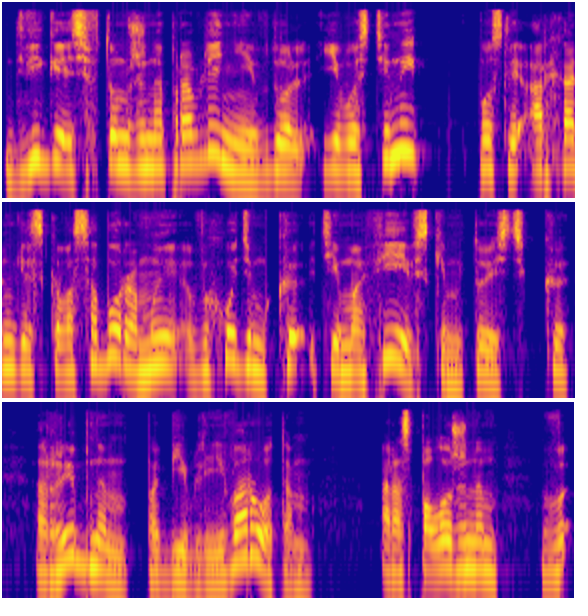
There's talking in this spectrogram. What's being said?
Двигаясь в том же направлении вдоль его стены, после Архангельского собора мы выходим к Тимофеевским, то есть к рыбным по Библии воротам, расположенным в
